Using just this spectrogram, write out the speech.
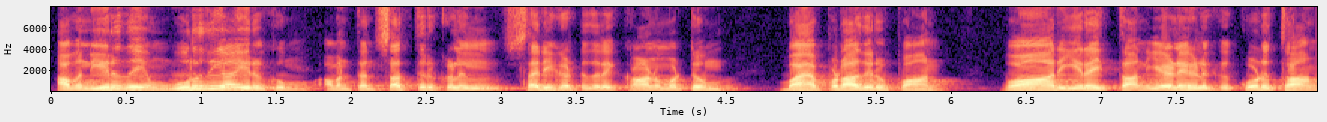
அவன் இருதயம் உறுதியாயிருக்கும். அவன் தன் சத்துருக்களில் சரி கட்டுதலை காணும் மட்டும் பயப்படாதிருப்பான். வாரி இறைத்தான் ஏழைகளுக்கு கொடுத்தான்.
